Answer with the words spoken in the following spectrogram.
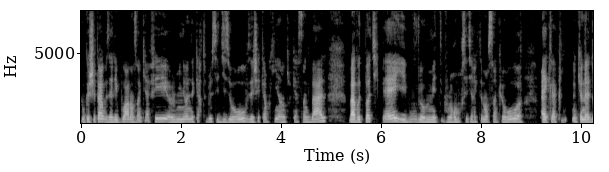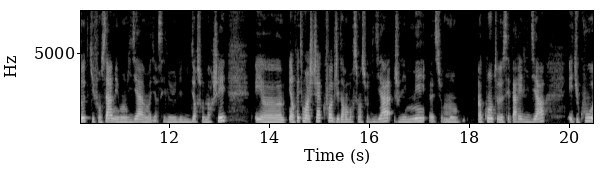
Donc je sais pas, vous allez boire dans un café, le minimum de carte bleue c'est 10 euros, vous avez chacun pris un truc à 5 balles, bah votre pote il paye et vous, vous le, remboursez directement 5 euros avec l'appli. Donc il y en a d'autres qui font ça, mais bon, Lydia, on va dire, c'est le leader sur le marché. Et, en fait, moi, à chaque fois que j'ai des remboursements sur Lydia, je les mets sur mon, un compte séparé Lydia. Et du coup,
